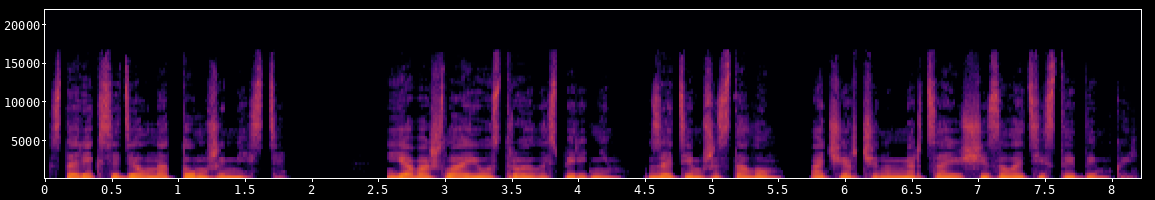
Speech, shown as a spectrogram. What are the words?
Старик сидел на том же месте. Я вошла и устроилась перед ним, за тем же столом, очерченным мерцающей золотистой дымкой.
